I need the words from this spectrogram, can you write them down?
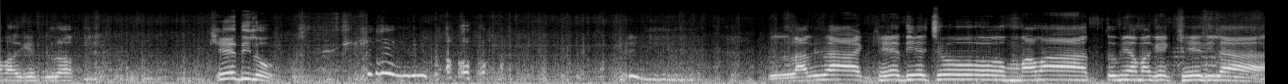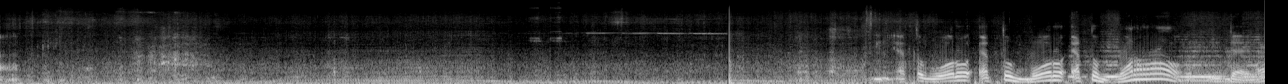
আমাকে পুরো খেয়ে দিল। লাবিবা, খেয়ে দিয়েছ? মামা, তুমি আমাকে খেয়ে দিলা। এত বড় এত বড় এত বড় জায়গা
